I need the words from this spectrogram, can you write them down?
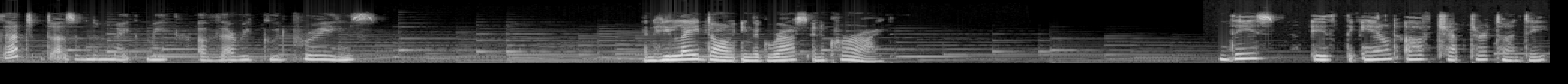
That doesn't make me a very good prince and he lay down in the grass and cried. This is the end of chapter 20.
